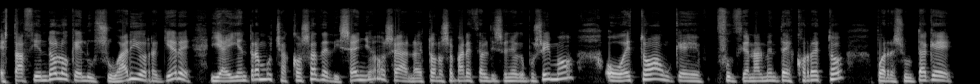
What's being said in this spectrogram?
está haciendo lo que el usuario requiere. Y ahí entran muchas cosas de diseño. O sea, esto no se parece al diseño que pusimos, o esto, aunque funcionalmente es correcto, pues resulta que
